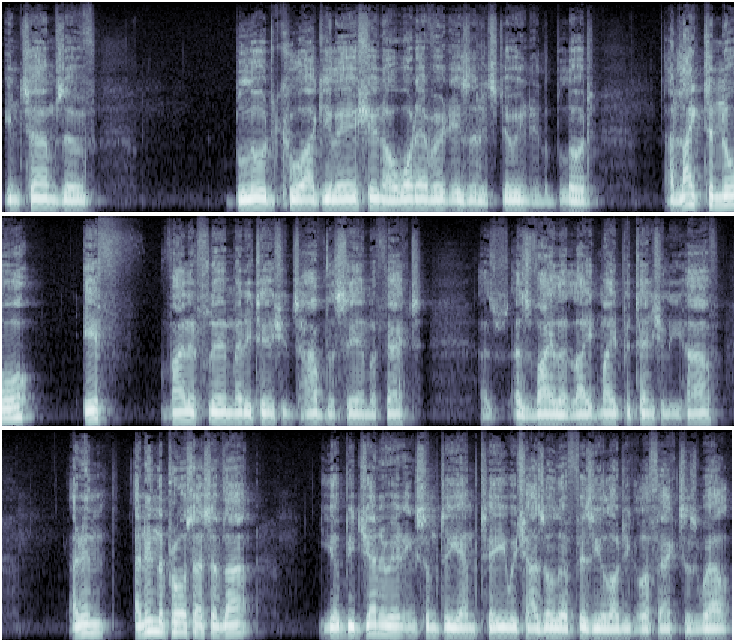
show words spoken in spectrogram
in terms of blood coagulation or whatever it is that it's doing to the blood I'd like to know if violet flame meditations have the same effect as, as violet light might potentially have. And in and in the process of that, you'll be generating some DMT, which has other physiological effects as well,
